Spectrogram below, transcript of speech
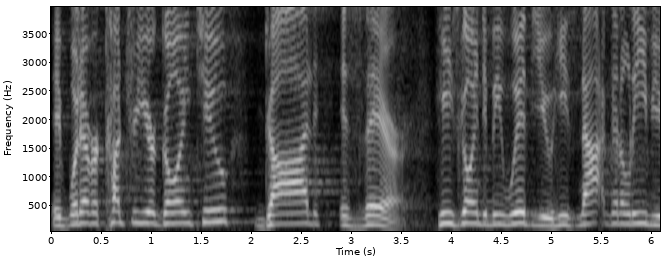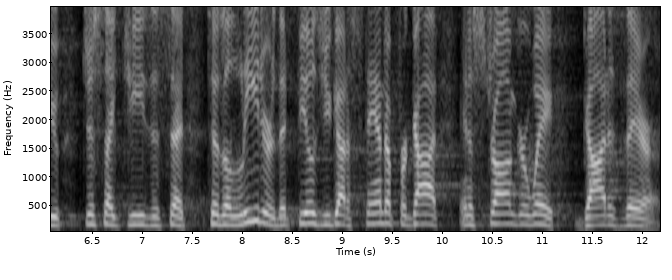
If whatever country you're going to, God is there. He's going to be with you. He's not going to leave you, just like Jesus said. To the leader that feels you got to stand up for God in a stronger way, God is there.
